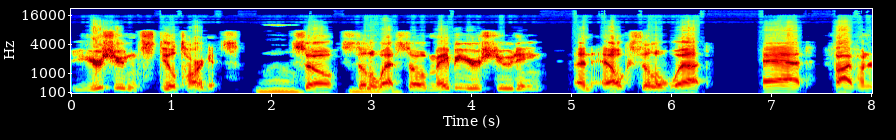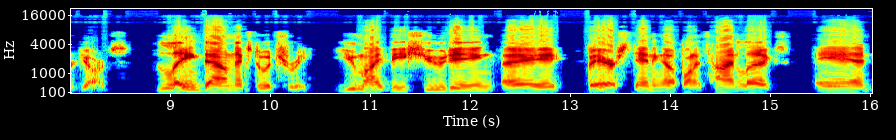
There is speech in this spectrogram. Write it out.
You're shooting steel targets. Wow. So silhouette. So maybe you're shooting an elk silhouette at 500 yards, laying down next to a tree. You might be shooting a bear standing up on its hind legs and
